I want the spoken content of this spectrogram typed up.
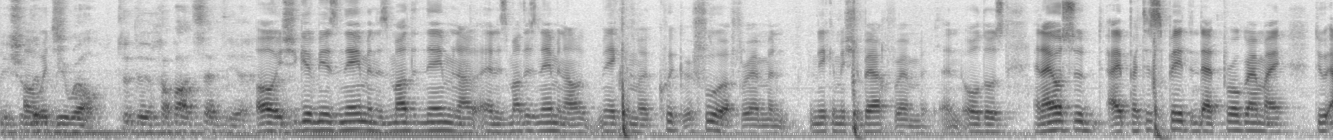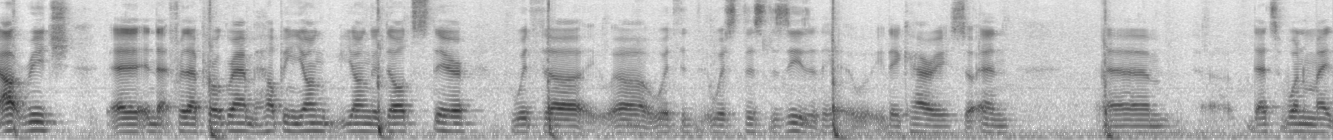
He should oh, live, be well to the Chabad Center. Oh, you should give me his name and his mother's name and, I'll, and his mother's name, and I'll make him a quick refuah for him and make him a mishabach for him and all those. And I also I participate in that program. I do outreach uh, in that for that program, helping young young adults there with uh, uh, with with this disease that they they carry. So and Um, that's one of my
